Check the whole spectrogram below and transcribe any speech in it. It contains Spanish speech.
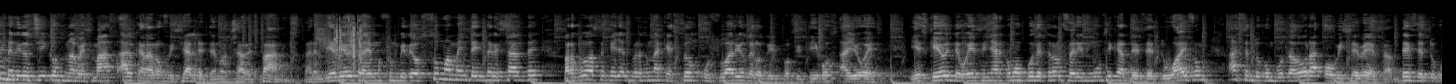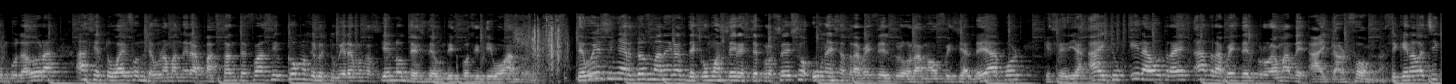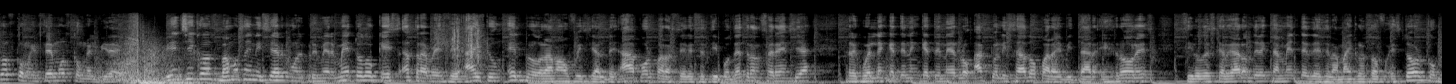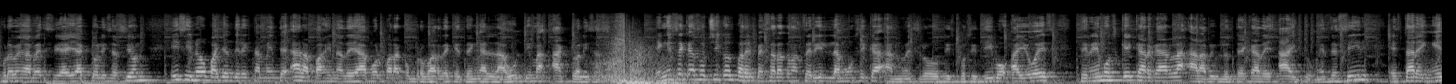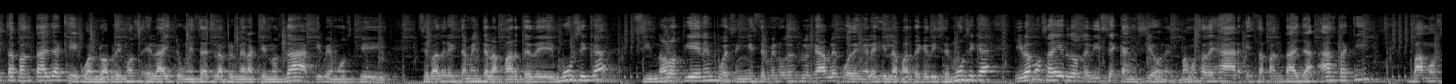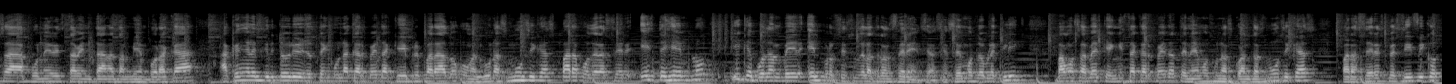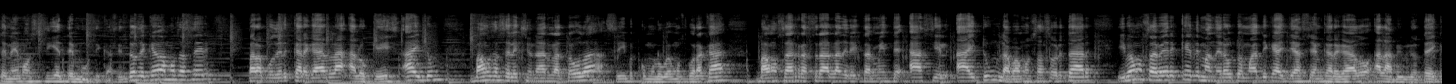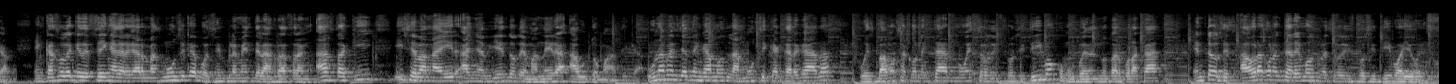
Bienvenidos chicos una vez más al canal oficial de Tenochal Spanish. Para el día de hoy traemos un video sumamente interesante para todas aquellas personas que son usuarios de los dispositivos iOS. Y es que hoy te voy a enseñar cómo puedes transferir música desde tu iPhone hacia tu computadora o viceversa, desde tu computadora hacia tu iPhone de una manera bastante fácil como si lo estuviéramos haciendo desde un dispositivo Android. Te voy a enseñar dos maneras de cómo hacer este proceso, una es a través del programa oficial de Apple, que sería iTunes, y la otra es a través del programa de iCarphone. Así que nada chicos, comencemos con el video. Bien chicos, vamos a iniciar con el primer método que es a través de iTunes, el programa oficial de Apple para hacer este tipo de transferencia. Recuerden que tienen que tenerlo actualizado para evitar errores. Si lo descargaron directamente desde la Microsoft Store, comprueben a ver si hay actualización y si no, vayan directamente a la página de Apple para comprobar de que tengan la última actualización. En ese caso chicos, para empezar a transferir la música a nuestro dispositivo iOS, tenemos que cargarla a la biblioteca de iTunes. Es decir, estar en esta pantalla que cuando abrimos el iTunes, esta es la primera que nos da. Aquí vemos que se va directamente a la parte de música. Si no lo tienen, pues en este menú desplegable pueden elegir la parte que dice música y vamos a ir donde dice canciones. Vamos a dejar esta pantalla hasta aquí Vamos a poner esta ventana también por acá. Acá en el escritorio yo tengo una carpeta que he preparado con algunas músicas para poder hacer este ejemplo y que puedan ver el proceso de la transferencia. Si hacemos doble clic, vamos a ver que en esta carpeta tenemos unas cuantas músicas. Para ser específico, tenemos 7 músicas. Entonces, ¿qué vamos a hacer para poder cargarla a lo que es iTunes? Vamos a seleccionarla toda, así como lo vemos por acá. Vamos a arrastrarla directamente hacia el iTunes, la vamos a soltar y vamos a ver que de manera automática ya se han cargado a la biblioteca. En caso de que deseen agregar más música pues simplemente la arrastran hasta aquí y se van a ir añadiendo de manera automática una vez ya tengamos la música cargada pues vamos a conectar nuestro dispositivo como pueden notar por acá entonces ahora conectaremos nuestro dispositivo iOS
